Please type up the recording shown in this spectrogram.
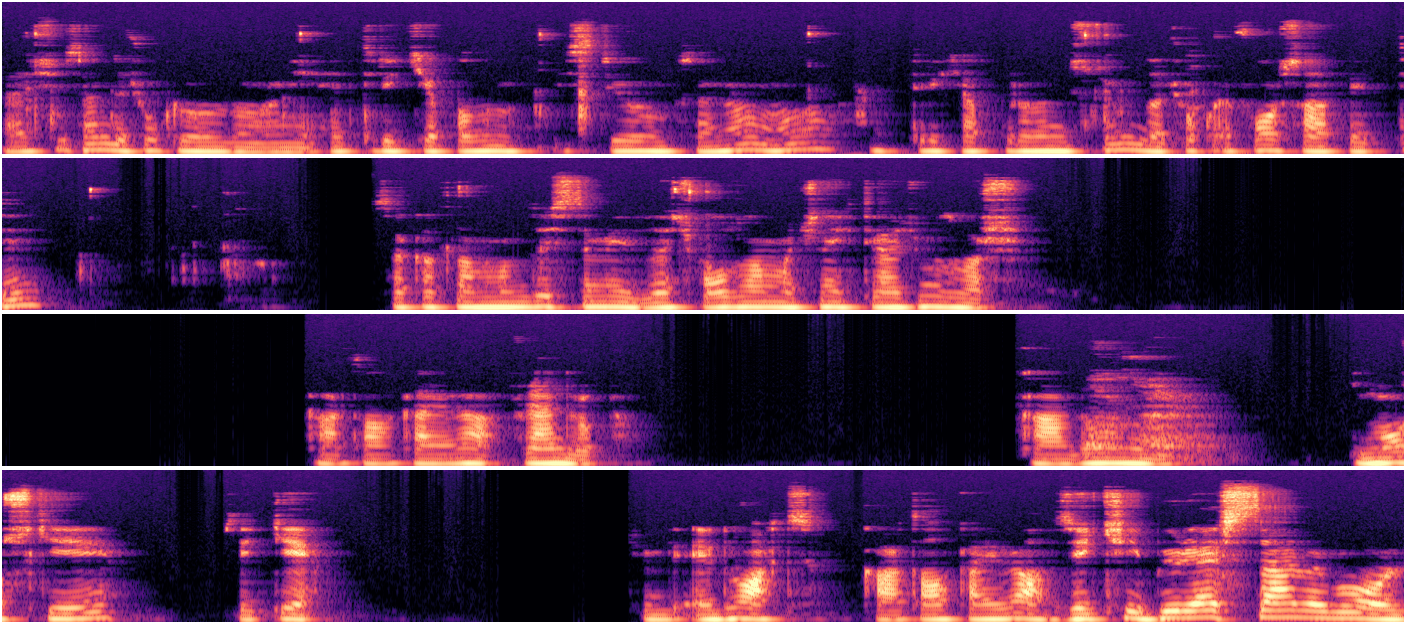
Gerçi sen de çok yoruldun hani hat-trick yapalım istiyorum sana ama hat-trick yaptıralım istiyorum da çok efor sarf ettin. Sakatlanmanı da istemeyiz. Leş Bozman maçına ihtiyacımız var. Kartal Kayra, Frendrup, Cardoni, Dimoski, Zeki. Şimdi Eduard, Kartal Kayra, Zeki, Brewster ve gol.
